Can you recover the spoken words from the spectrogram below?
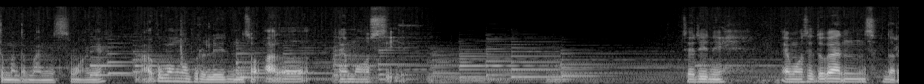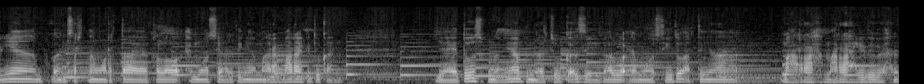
teman-teman semuanya, aku mau ngobrolin soal emosi. Jadi nih, emosi itu kan sebenarnya bukan serta merta ya. Kalau emosi artinya marah-marah gitu kan. Ya itu sebenarnya benar juga sih. Kalau emosi itu artinya marah-marah gitu kan.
